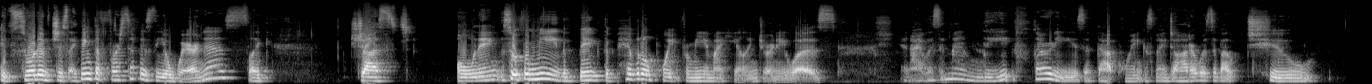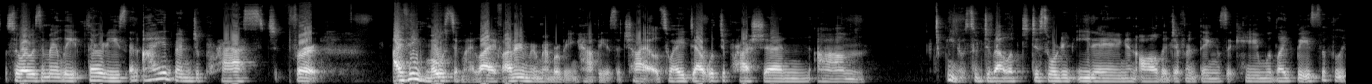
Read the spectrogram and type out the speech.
it's sort of just I think the first step is the awareness, like just owning. So for me, the big the pivotal point for me in my healing journey was and I was in my late 30s at that point because my daughter was about 2. So I was in my late 30s and I had been depressed for I think most of my life. I don't even remember being happy as a child. So I dealt with depression. Um, you know, so developed disordered eating and all the different things that came with like basically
